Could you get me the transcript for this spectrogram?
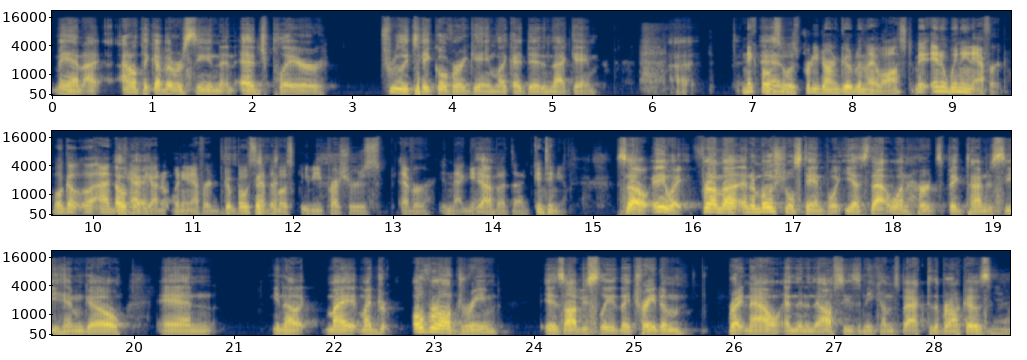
man, I, I don't think I've ever seen an edge player truly take over a game like I did in that game. Uh, Nick Bosa and, was pretty darn good when they lost in a winning effort. We'll go we'll add the okay. caveat on a winning effort. Bosa had the most QB pressures ever in that game. Yeah. But uh, continue. So anyway, from a, an emotional standpoint, yes, that one hurts big time to see him go. And you know, my my dr- overall dream is obviously they trade him right now, and then in the offseason he comes back to the Broncos. Yeah.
